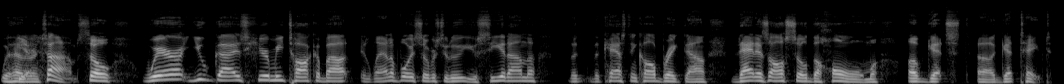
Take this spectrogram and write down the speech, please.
with Heather Yes. and Tom. So where you guys hear me talk about Atlanta Voiceover Studio, you see it on the the, the casting call breakdown. That is also the home of Get uh, Get Taped.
